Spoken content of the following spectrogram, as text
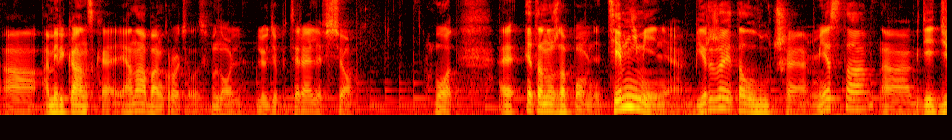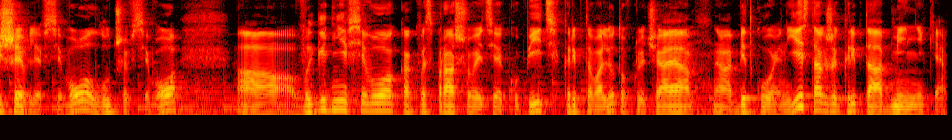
американская, и она обанкротилась в ноль. Люди потеряли все. Вот. Э, это нужно помнить. Тем не менее, биржа это лучшее место, а, где дешевле всего, лучше всего, а, выгоднее всего, как вы спрашиваете, купить криптовалюту, включая биткоин. Есть также криптообменники.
